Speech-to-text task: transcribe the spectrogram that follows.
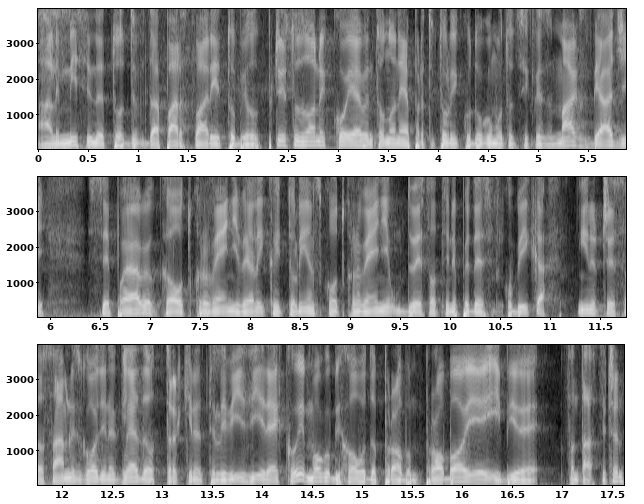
ali mislim da je to da par stvari je to bilo. Čisto za one koji eventualno ne prate toliko dugo motociklizam. Max Biaggi se pojavio kao otkrovenje, veliko italijansko otkrovenje u 250 kubika. Inače sa 18 godina gledao trke na televiziji i rekao, je, mogu bih ovo da probam. Probao je i bio je fantastičan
